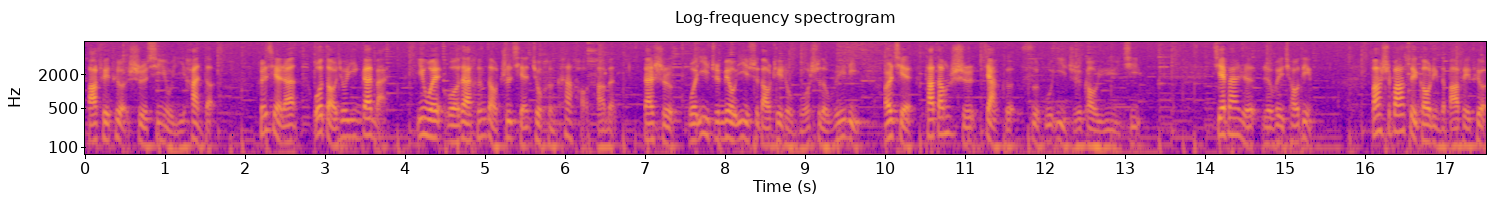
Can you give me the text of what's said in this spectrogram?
巴菲特是心有遗憾的。很显然，我早就应该买，因为我在很早之前就很看好他们。但是我一直没有意识到这种模式的威力，而且它当时价格似乎一直高于预期。接班人仍未敲定。八十八岁高龄的巴菲特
